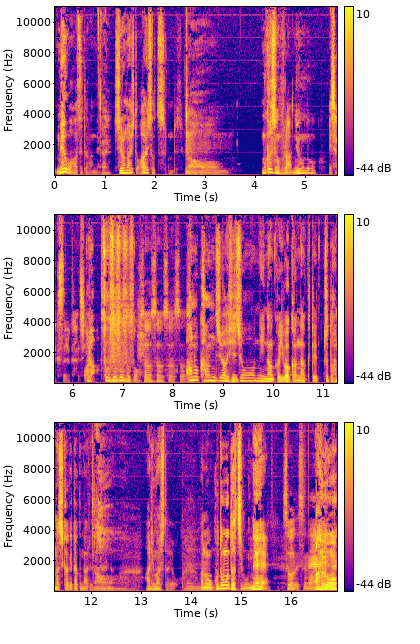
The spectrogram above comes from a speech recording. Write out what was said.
目を合わせたらね、はい。知らない人挨拶するんですよ。昔のほら、日本の、会釈する感じ。あら、そうそうそうそうそう。そうそうそうそう。あの感じは非常になんか違和感なくて、ちょっと話しかけたくなるみたいな、ありましたよ。うんあの、子供たちもね、そうですね。あの、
